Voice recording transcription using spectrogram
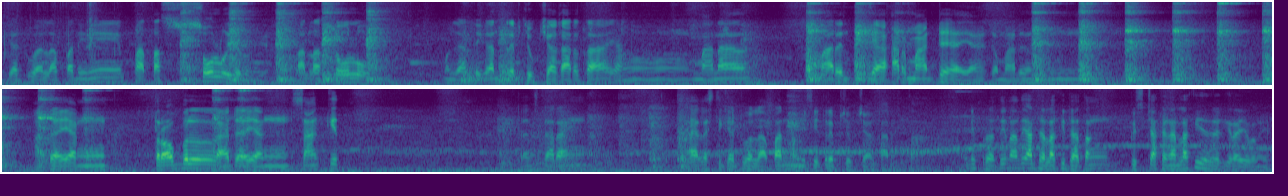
328 ini Patas Solo ya Bang ya. Patas Solo menggantikan trip Yogyakarta yang mana kemarin tiga armada ya kemarin ada yang trouble ada yang sakit dan sekarang ALS 328 mengisi trip Yogyakarta ini berarti nanti ada lagi datang bis cadangan lagi ya kira ya Bang ya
